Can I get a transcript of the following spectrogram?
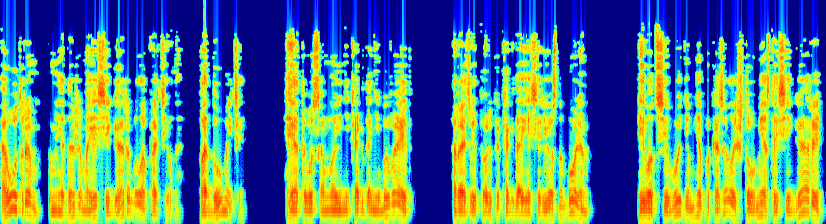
а утром мне даже моя сигара была противна. Подумайте. Этого со мной никогда не бывает, разве только когда я серьезно болен. И вот сегодня мне показалось, что вместо сигары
